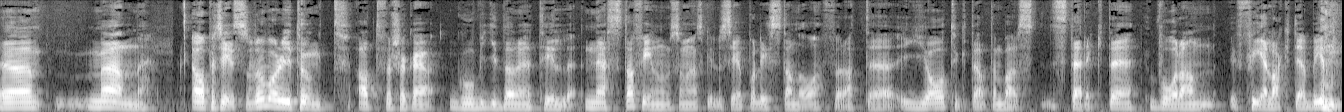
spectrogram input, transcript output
Uh, men Ja, precis. Så då var det ju tungt att försöka gå vidare till nästa film som jag skulle se på listan då. För att eh, jag tyckte att den bara stärkte våran felaktiga bild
